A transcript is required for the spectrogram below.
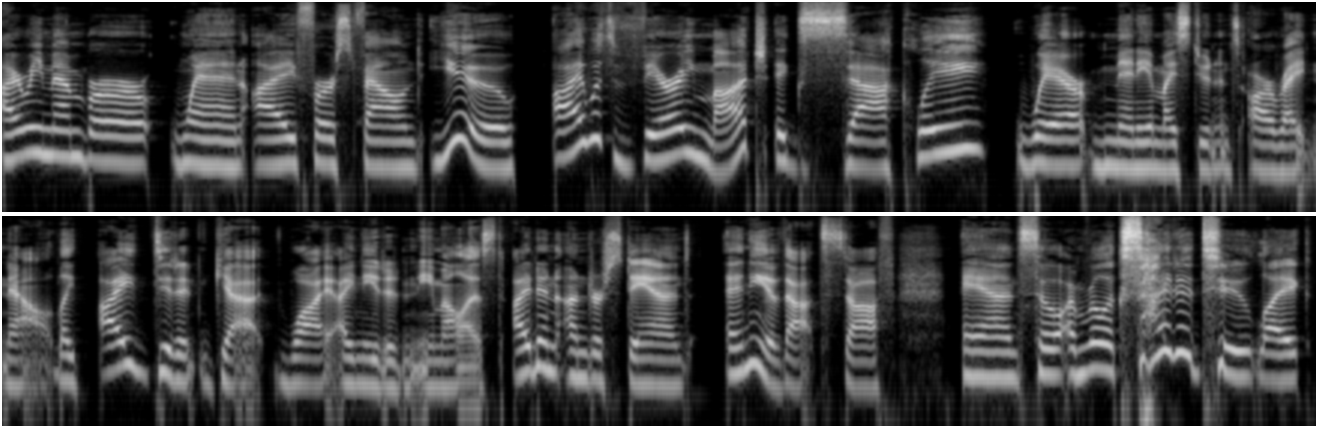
I remember when I first found you, I was very much exactly where many of my students are right now. Like, I didn't get why I needed an email list. I didn't understand any of that stuff. And so I'm real excited to like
